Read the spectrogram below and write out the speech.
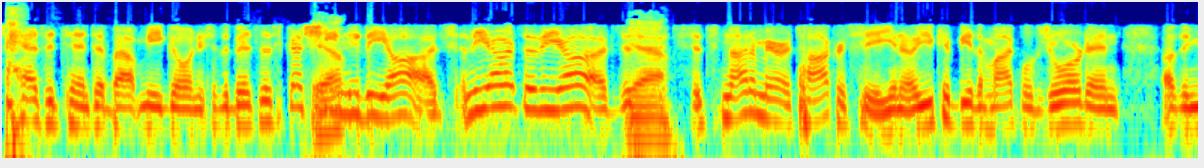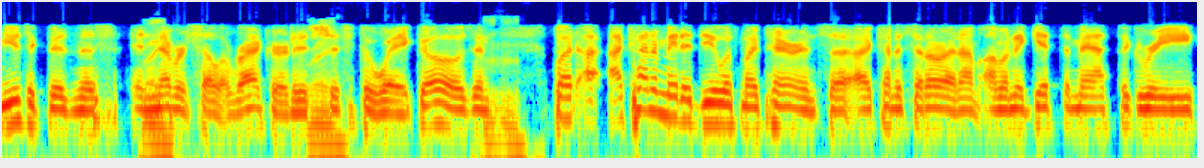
hesitant about me going into the business because she Yeah. knew the odds, and the odds are the odds. It's, Yeah. it's, it's not a meritocracy. You know, you could be the Michael Jordan of the music business and Right. never sell a record. It's Right. just the way it goes. And but I, I kind of made a deal with my parents. Uh, I kind of said, all right, I'm I'm going to get the math degree.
